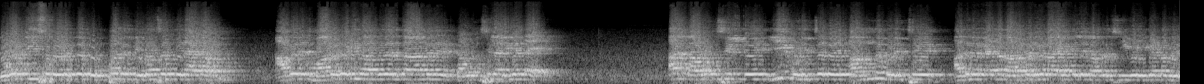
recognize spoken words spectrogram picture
നോട്ടീസ് കൊടുത്ത് മുപ്പത് ദിവസത്തിനകം അവർ മറുപടി തന്നതെന്താണ്? കൗൺസിൽ അറിയണ്ടേ? ആ കൗൺസിലിൽ ഈ വിളിച്ചത് അന്ന് വിളിച്ച് അതിന് വേണ്ട നടപടികളായിട്ടില്ലേ നമ്മൾ സ്വീകരിക്കേണ്ടത്.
